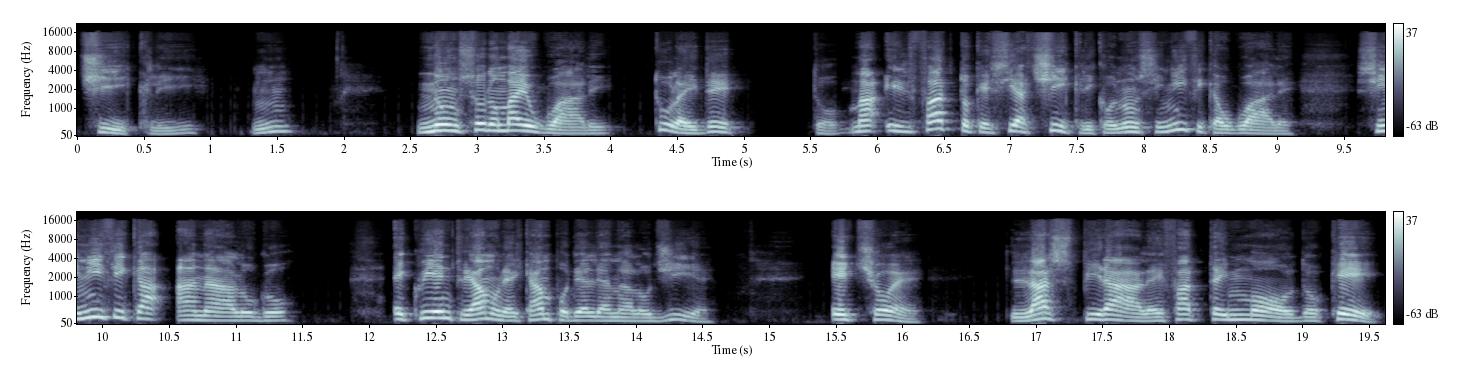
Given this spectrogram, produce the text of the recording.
cicli mh, hm, non sono mai uguali. Tu l'hai detto, ma il fatto che sia ciclico non significa uguale, significa analogo. E qui entriamo nel campo delle analogie, e cioè la spirale è fatta in modo che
